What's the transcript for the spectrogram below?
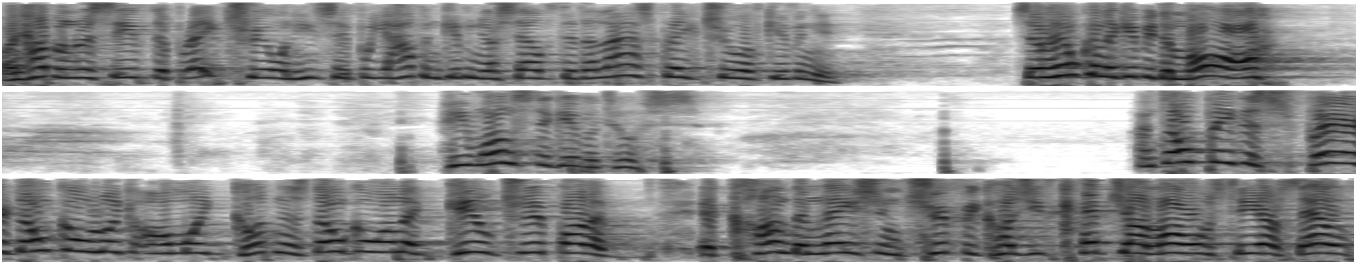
I haven't received the breakthrough. And he said, but you haven't given yourself to the last breakthrough I've given you. So how can I give you the more? He wants to give it to us. And don't be despair. Don't go like, oh my goodness. Don't go on a guilt trip or a, a condemnation trip because you've kept your loaves to yourself.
